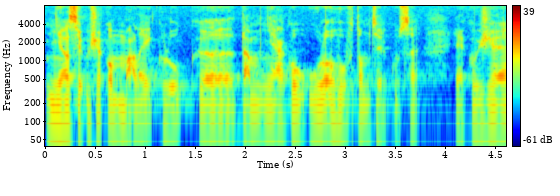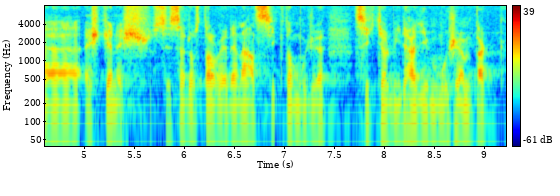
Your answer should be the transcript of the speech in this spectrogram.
Měl jsi už jako malý kluk eh, tam nějakou úlohu v tom cirkuse? Jakože ještě než si se dostal v jedenácti k tomu, že si chtěl být hadím mužem, tak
